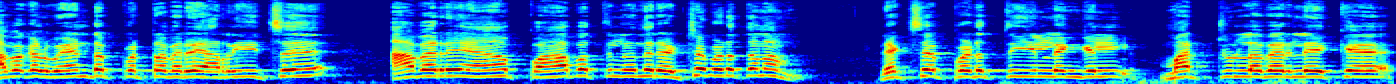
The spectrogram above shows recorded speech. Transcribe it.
അവകൾ വേണ്ടപ്പെട്ടവരെ അറിയിച്ച് അവരെ ആ പാപത്തിൽ നിന്ന് രക്ഷപ്പെടുത്തണം. രക്ഷപ്പെടുത്തിയില്ലെങ്കിൽ മറ്റുള്ളവരിലേക്ക്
